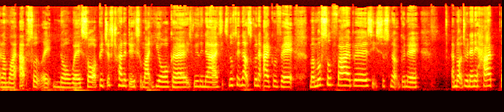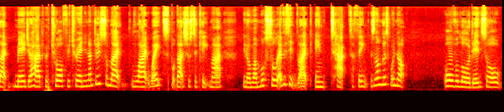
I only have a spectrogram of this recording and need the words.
and I'm like, absolutely no way. So I've been just trying to do some like yoga. It's really nice. It's nothing that's going to aggravate my muscle fibers. It's just not going to I'm not doing any high, like major hypertrophy training. I'm doing some like light weights, but that's just to keep my, you know, my muscle, everything like intact. I think as long as we're not overloading, so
